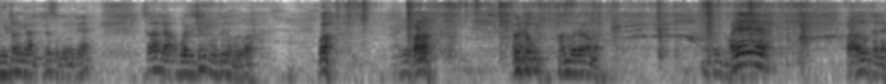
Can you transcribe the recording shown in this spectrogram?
വീട്ടാണെങ്കിൽ നല്ല സുഖമില്ല? സാറില്ല വലിച്ചിട്ട് കൊടുത്തു നമ്മൾ വാ. വാ. വാടാ. കേട്ടോ. അന്ന് വരാറുണ്ടോ അയ്യേ അയ്യ. അത് കൊടുത്തല്ലേ?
